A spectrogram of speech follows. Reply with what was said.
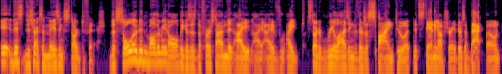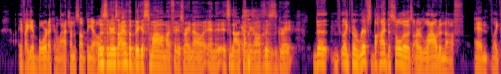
it, this this track's amazing start to finish. The solo didn't bother me at all because it's the first time that I, I I've I started realizing that there's a spine to it. It's standing up straight. There's a backbone. If I get bored, I can latch onto something else. Listeners, I have the biggest smile on my face right now, and it's not coming off. This is great. the like the riffs behind the solos are loud enough and like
